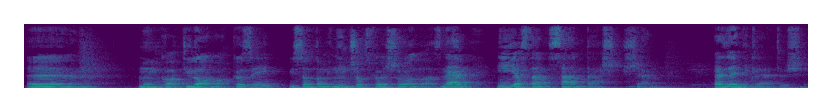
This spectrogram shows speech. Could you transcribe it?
ö, munkatilalmak közé, viszont ami nincs ott felsorolva, az nem, így aztán a szántás sem. Ez egyik lehetőség.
